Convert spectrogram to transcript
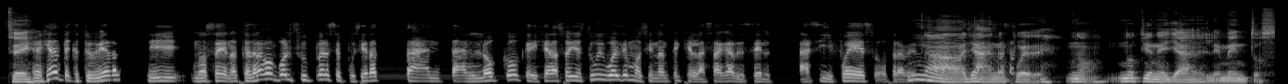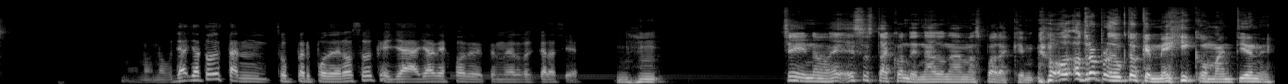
Sí. Imagínate que tuviera, sí, no sé, ¿no? Que Dragon Ball Super se pusiera tan, tan loco que dijeras, oye, estuvo igual de emocionante que la saga de Cell. Así fue eso otra vez. No, ya no puede. No, no tiene ya elementos. No, no, no. Ya, ya todo es tan súper poderoso que ya, ya dejó de tener gracia. Uh -huh. Sí, no, eso está condenado nada más para que. Otro producto que México mantiene.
